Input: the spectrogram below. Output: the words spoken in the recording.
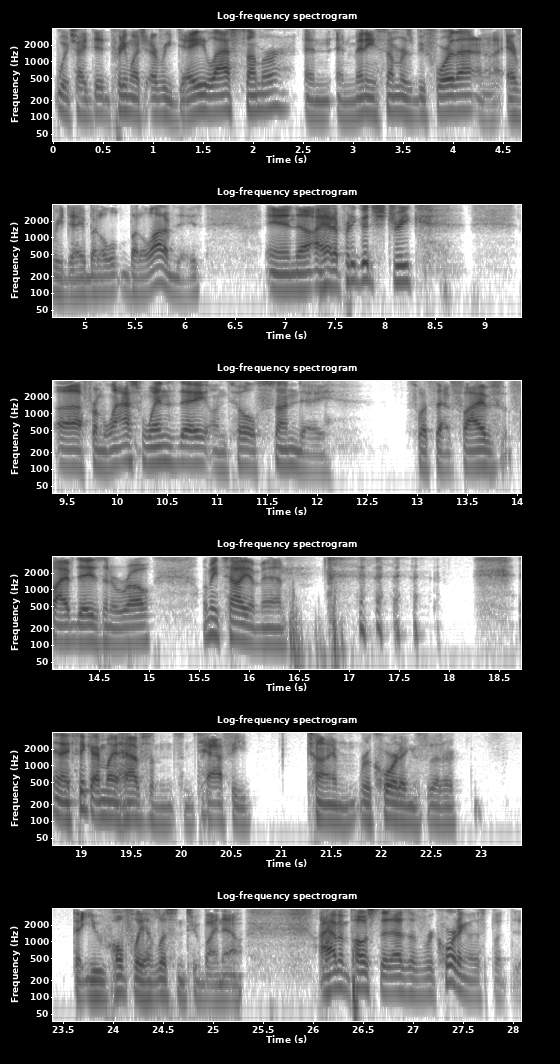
which I did pretty much every day last summer and, and many summers before that. And not every day, but a, but a lot of days. And uh, I had a pretty good streak uh, from last Wednesday until Sunday. So what's that? Five five days in a row. Let me tell you, man. and I think I might have some some taffy time recordings that are that you hopefully have listened to by now. I haven't posted as of recording this, but uh,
